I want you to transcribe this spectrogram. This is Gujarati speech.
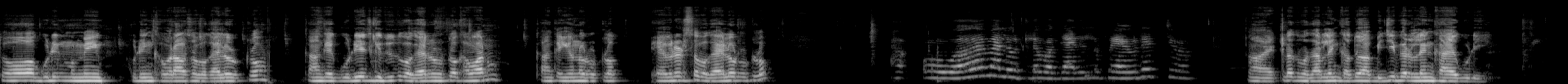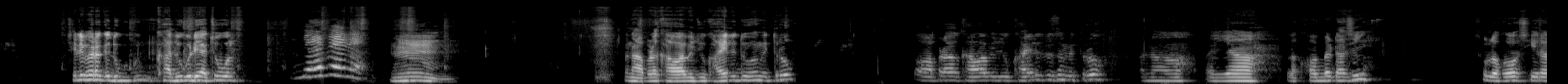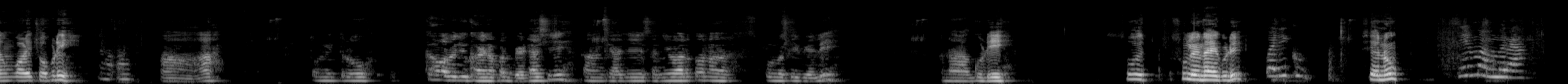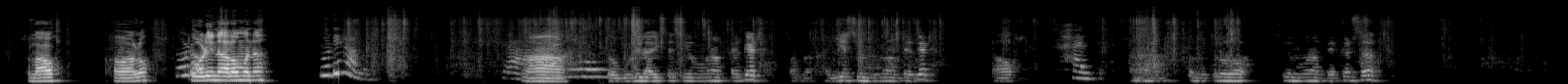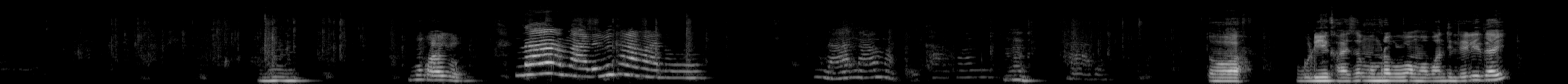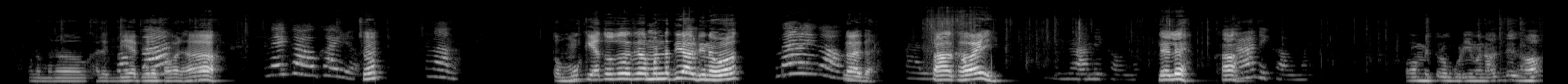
તો ગુડીન મમ્મી. ગુડીને ખવડાવશો વઘાયેલો રોટલો. કારણ કે ગુડીએ જ કીધું હતું વઘાયેલો રોટલો ખાવાનું. કારણ કે એનો રોટલો ફેવરેટ છે વઘાયેલો રોટલો. ફેવરેટ છે. હા એટલે જ વધારે લઈને ખાધું. આ બીજી ફેર લઈને ખાય ગુડી. છેલ્લી ફેર કીધું ખાધું ગુડી આચું બોલ. હમ. અને આપણે ખાવા બીજું ખાઈ લીધું છે મિત્રો. તો આપણે ખાવા બીજું ખાઈ લીધું છે મિત્રો. અને અહીંયા લખવા બેઠા છીએ. શું લખો? શ્રીરામવાળી ચોપડી? હા. હા. તો મિત્રો ખાવા બીજું ખાઈને આપણે બેઠા છીએ કારણ કે આજે શનિવાર તો ને સ્કૂલ હતી વહેલી. અને આ ગુડી શું શું લેના આવી ગુડી? શેનું? લાવ ખાવા લો તોડી ના લો મને હા તો ગુડી લાવી છે સેવ મમરા પેકેટ. આપણે ખાઈએ છીએ મમરા પેકેટ. આવો હા તો મિત્રો સેવ મમરા પેકેટ છે. હમ. હું ખાઈ ગયું ના મારે બી ખાવાનું ના ના મારે ખાવાનું હમ મારે તો ગુડીએ ખાય છે મમરા બહુ બાંધી લઈ લીધા અને મને ખાલી બે ફેરે ખબર હા. નહીં ખાવ ખાઈ લો. ચમ? તો હું કહેતો હતો એટલે મને નથી આવતી ને હવે. દે તા ખવાય? ના નહીં ખાવ. લે લે ખા. ના નહીં ખાવ તો મિત્રો ગુડી મને આજ દે ખા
